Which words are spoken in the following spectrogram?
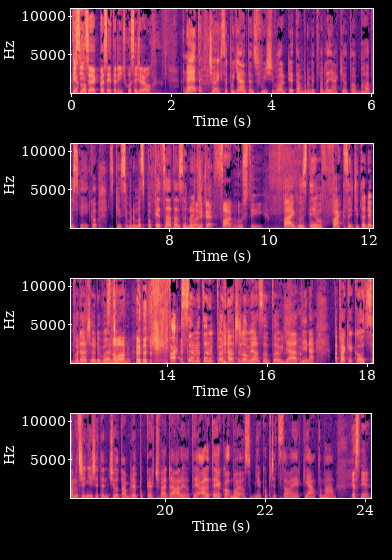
písnice, jako... jak pesej trníčku sežral. Ne, tak člověk se podívá na ten svůj život, kde tam budu mít vedle nějakého toho boha, prostě jako, s kým si budu moc pokecat a zhodnotit. A on řekne, fakt hustý fakt hustý, nebo fakt se ti to nepodařilo, nebo já Znova. řeknu, fakt se mi to nepodařilo, měl jsem to udělat jinak. A pak jako samozřejmě, že ten život tam bude pokračovat dál, jo. To je, ale to je jako moje osobní jako představa, jak já to mám. Jasně.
